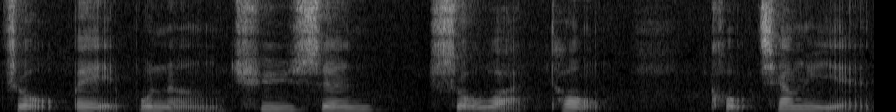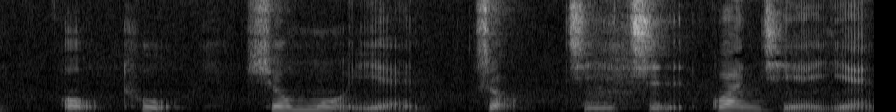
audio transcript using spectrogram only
肘背不能屈伸、手腕痛、口腔炎、呕吐、胸膜炎、肘。及指关节炎。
